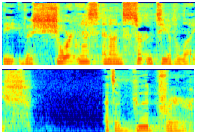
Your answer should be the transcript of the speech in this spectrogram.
the, the shortness and uncertainty of life. That's a good prayer.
